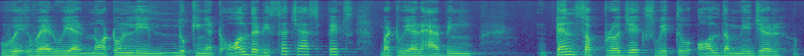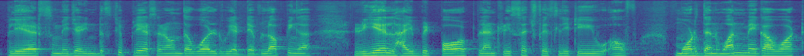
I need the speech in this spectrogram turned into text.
where we are not only looking at all the research aspects, but we are having tens of projects with all the major players, major industry players around the world. We are developing a real hybrid power plant research facility of more than 1 megawatt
